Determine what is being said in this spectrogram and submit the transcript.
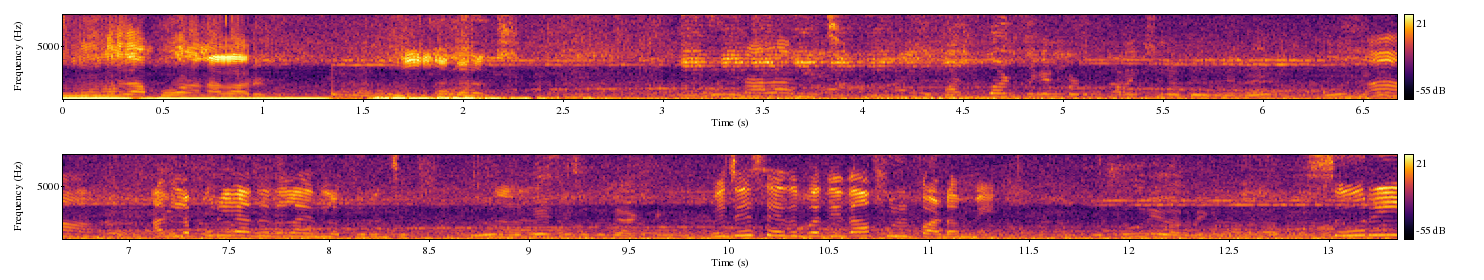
ஸ்லோவாக தான் போனால் நல்லா இருக்கும். நல்லா இருந்துச்சு. First part second part connection எப்படி இருந்தது? ஆ அதில் புரியாததெல்லாம் இதில் புரிஞ்சுது விஜய் சேதுபதி தான் ஃபுல் படமே. சூரி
